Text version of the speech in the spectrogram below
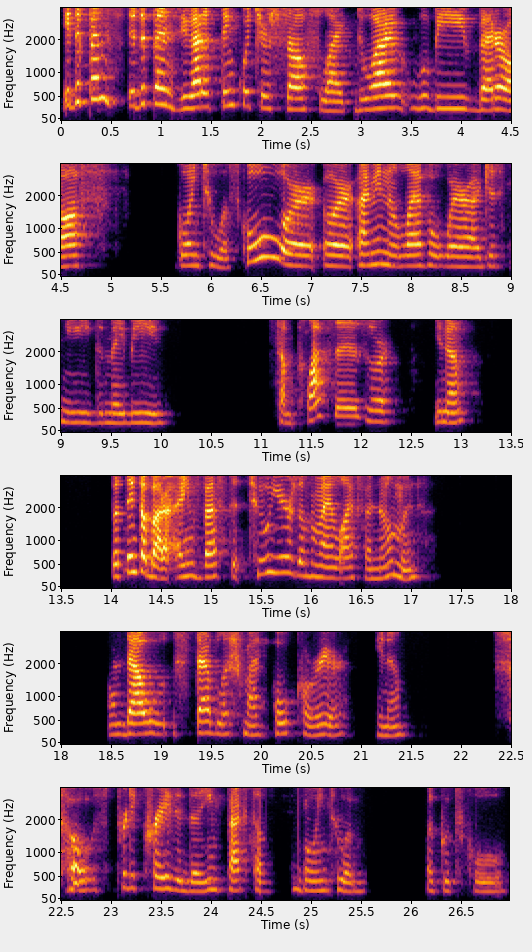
It depends. It depends. You gotta think with yourself. Like, do I will be better off going to a school, or or I'm in a level where I just need maybe some classes, or you know. But think about it. I invested two years of my life in Gnomon and that will establish my whole career, you know. So it's pretty crazy the impact of going to a, a good school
